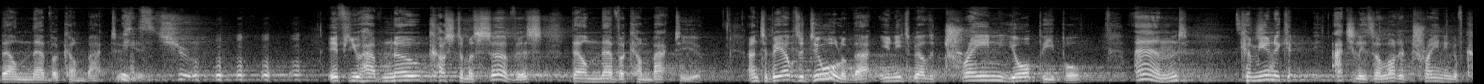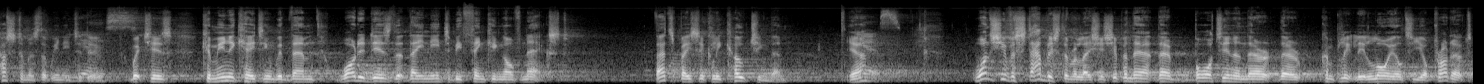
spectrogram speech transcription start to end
they'll never come back to you. It's true. If you have no customer service, they'll never come back to you. And to be able to do all of that, you need to be able to train your people and communicate. Actually, there's a lot of training of customers that we need to Yes. do, which is communicating with them what it is that they need to be thinking of next. That's basically coaching them. Yeah? Yes. Once you've established the relationship and they're, they're bought in and they're, they're completely loyal to your product,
